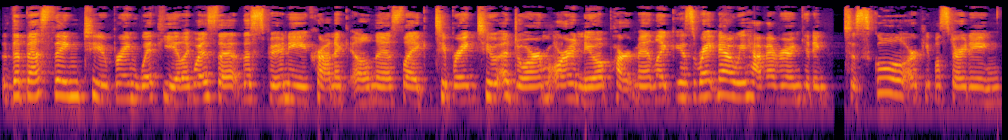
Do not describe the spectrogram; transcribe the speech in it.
the best thing to bring with you? Like, what is the the spoony chronic illness like to bring to a dorm or a new apartment? Like, because right now we have everyone getting to school or people starting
